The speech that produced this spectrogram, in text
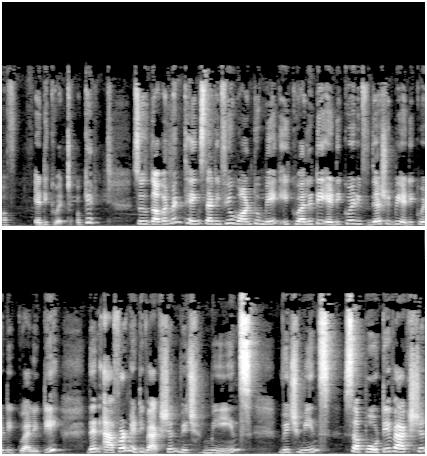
of adequate okay? So the government thinks that if you want to make equality adequate if there should be adequate equality then affirmative action which means which means supportive action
